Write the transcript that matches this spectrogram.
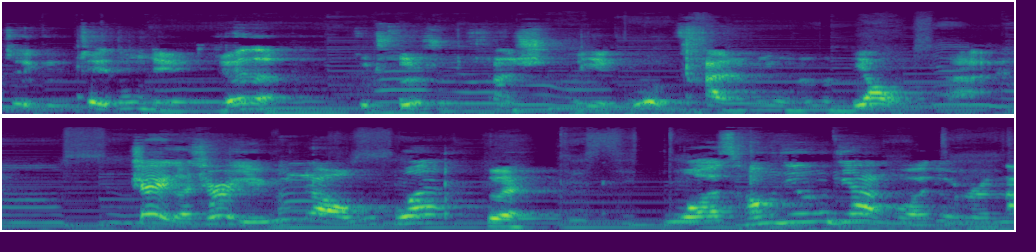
这个这东西，我觉得就纯属看手艺，不用看什么用什么料。哎，这个其实与用料无关。对，我曾经见过，就是拿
